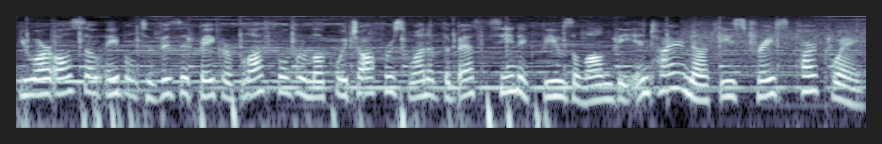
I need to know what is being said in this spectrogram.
you are also able to visit Baker Bluff Overlook which offers one of the best scenic views along the entire Natchez Trace Parkway.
